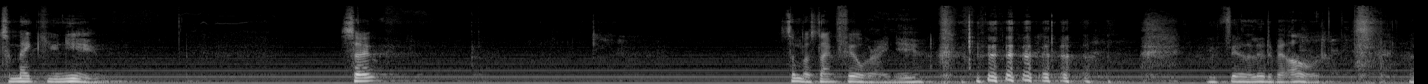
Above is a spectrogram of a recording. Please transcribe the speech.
to make you new. So, some of us don't feel very new. you feel a little bit old. Uh,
